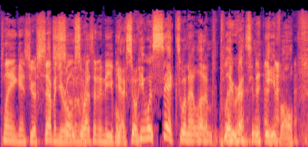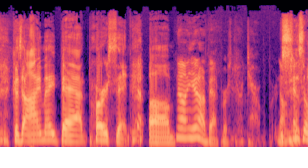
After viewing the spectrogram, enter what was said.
playing against your seven year old So- in so- Resident Evil. Yeah, so he was six when I let him play Resident Evil because I'm a bad person. Um, No, you're not a bad person. You're a terrible. No. so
